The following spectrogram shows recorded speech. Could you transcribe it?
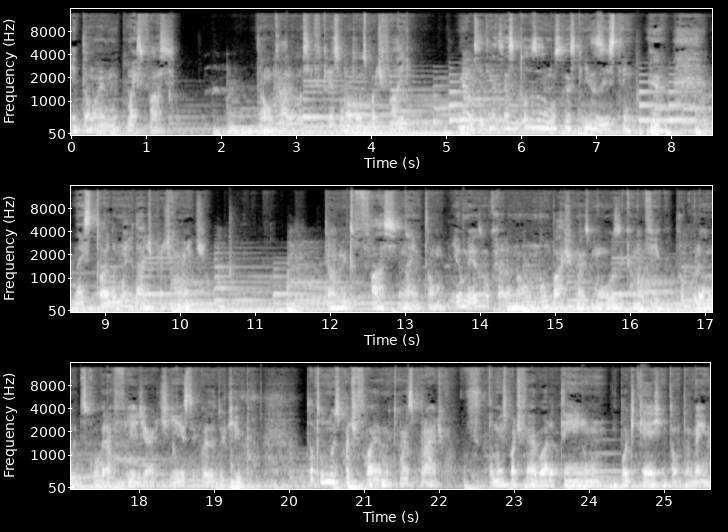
Então é muito mais fácil. Então, cara, você cria sua conta no Spotify, meu, você tem acesso a todas as músicas que existem na história da humanidade, praticamente. Então é muito fácil, né? Então eu mesmo, cara, não, não baixo mais música, não fico procurando discografia de artista e coisa do tipo. Tá tudo no Spotify, é muito mais prático. Também o Spotify agora tem podcast, então também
